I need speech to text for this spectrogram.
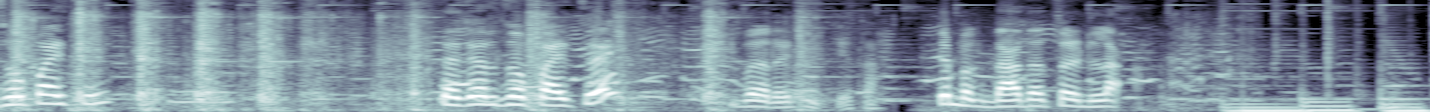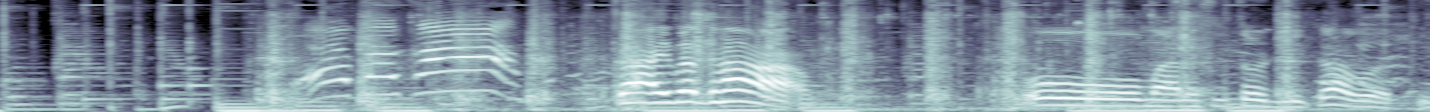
झोपायचे? त्याच्यावर झोपायचंय? बरं ठीक आहे का ते बघ दादा चढला. काय बघा? ओ मानसी चढली का वरती?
